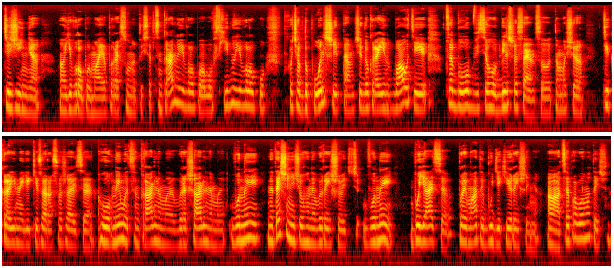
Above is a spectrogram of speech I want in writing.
тяжіння е, Європи має пересунутися в Центральну Європу або в Східну Європу. Хоча б до Польщі там чи до країн Балтії, це було б від цього більше сенсу, тому що ті країни, які зараз вважаються головними, центральними, вирішальними, вони не те, що нічого не вирішують, вони бояться приймати будь-які рішення. А це проблематично.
